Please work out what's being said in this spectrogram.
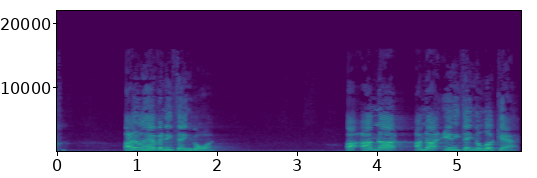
I don't have anything going. I, am not, I'm not anything to look at.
